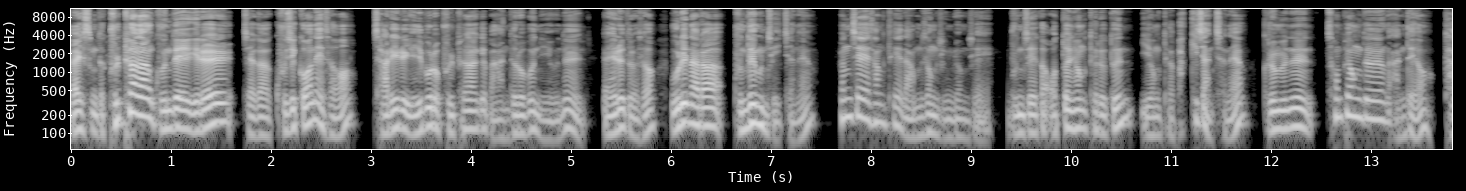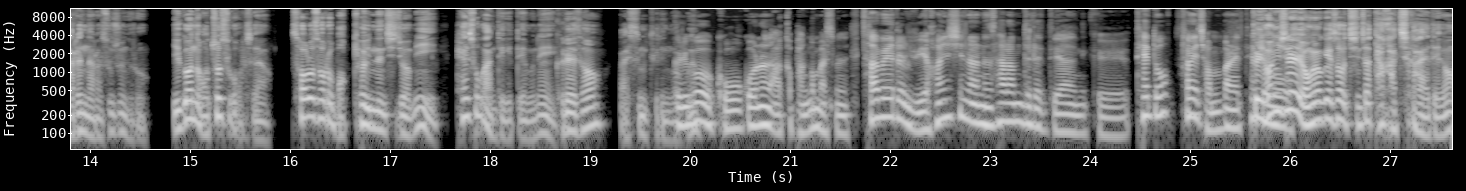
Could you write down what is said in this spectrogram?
알겠습니다. 불편한 군대 얘기를 제가 굳이 꺼내서 자리를 일부러 불편하게 만들어 본 이유는 예를 들어서 우리나라 군대 문제 있잖아요. 현재 상태의 남성 징병제 문제가 어떤 형태로든 이 형태가 바뀌지 않잖아요. 그러면은 성평등 안 돼요. 다른 나라 수준으로. 이거는 어쩔 수가 없어요. 서로 서로 먹혀 있는 지점이 해소가 안 되기 때문에 그래서 말씀드린 거고요. 그리고 그거는 아까 방금 말씀하신 사회를 위해 헌신하는 사람들에 대한 그 태도, 사회 전반의 태도. 그 현실의 영역에서 진짜 다 같이 가야 돼요.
